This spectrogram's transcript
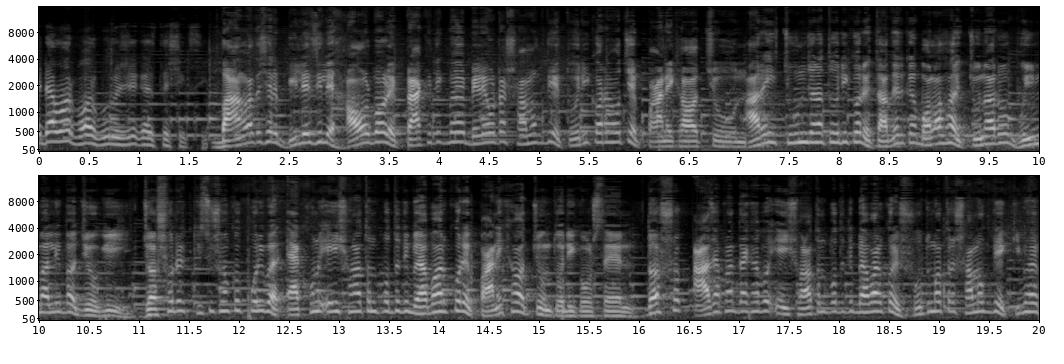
এটা আমার পরপুরুষের কাছ থেকে শিখছি। বাংলাদেশের বিলে জিলে হাওড় বাউলে প্রাকৃতিকভাবে বেড়ে ওঠা শামুক দিয়ে তৈরি করা হচ্ছে পানি খাওয়ার চুন। আর এই চুন যারা তৈরি করে তাদেরকে বলা হয় চুনারু ভুইমালি বা যোগী। যশোরের কিছু সংখ্যক পরিবার এখনও এই সনাতন পদ্ধতি ব্যবহার করে পানি খাওয়ার চুন তৈরি করছেন। দর্শক আজ আপনার দেখাবো এই সনাতন পদ্ধতি ব্যবহার করে শুধুমাত্র শামুক দিয়ে কীভাবে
